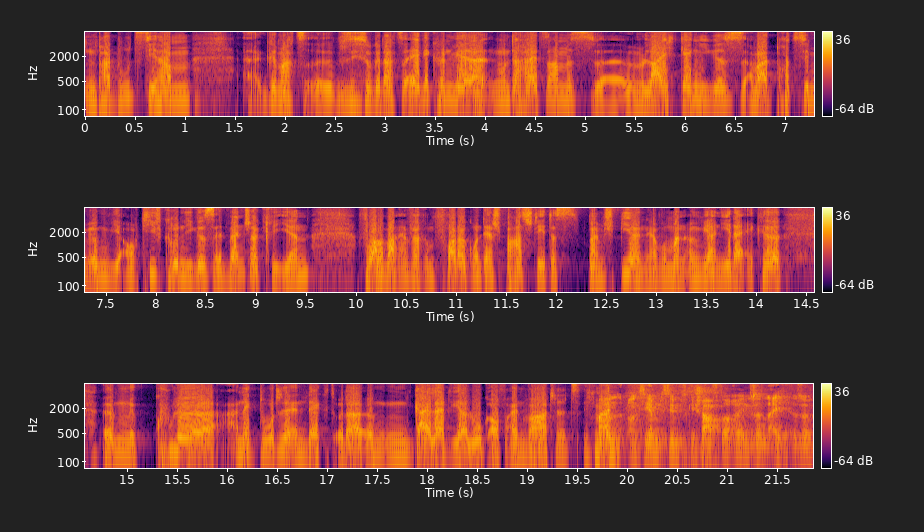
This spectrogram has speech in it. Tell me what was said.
ein paar Dudes, die haben gemacht, äh, sich so gedacht, so, ey, wie können wir ein unterhaltsames, äh, leichtgängiges, aber trotzdem irgendwie auch tiefgründiges Adventure kreieren, wo aber einfach im Vordergrund der Spaß steht, das beim Spielen, ja, wo man irgendwie an jeder Ecke irgendeine coole Anekdote entdeckt oder irgendein geiler Dialog auf einen wartet. Ich meine. Und, und, sie haben es geschafft, auch in dieser leicht, also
